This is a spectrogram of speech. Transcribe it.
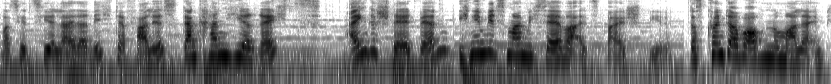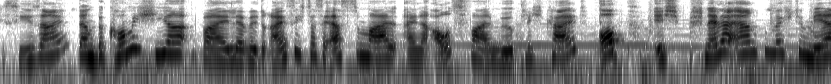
was jetzt hier leider nicht der Fall ist, dann kann hier rechts eingestellt werden. Ich nehme jetzt mal mich selber als Beispiel. Das könnte aber auch ein normaler NPC sein. Dann bekomme ich hier bei Level 30 das erste Mal eine Auswahlmöglichkeit, ob ich schneller ernten möchte, mehr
